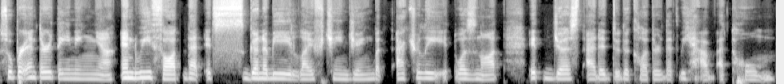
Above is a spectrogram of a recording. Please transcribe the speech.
Super entertaining niya. And we thought that it's gonna be life-changing, but actually it was not. It just added to the clutter that we have at home.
